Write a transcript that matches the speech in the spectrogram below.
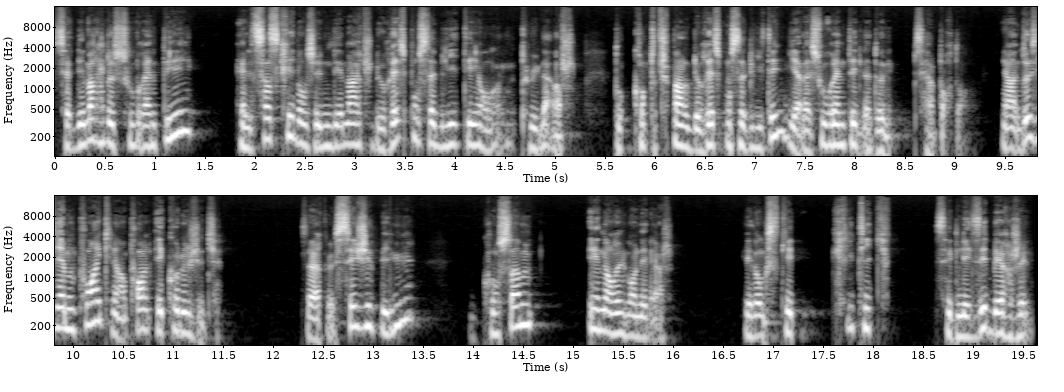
cette démarche de souveraineté, elle s'inscrit dans une démarche de responsabilité en plus large. Donc quand je parle de responsabilité, il y a la souveraineté de la donnée, c'est important. Il y a un deuxième point qui est un point écologique. C'est-à-dire que ces GPU consomment énormément d'énergie. Et donc ce qui est critique, c'est de les héberger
